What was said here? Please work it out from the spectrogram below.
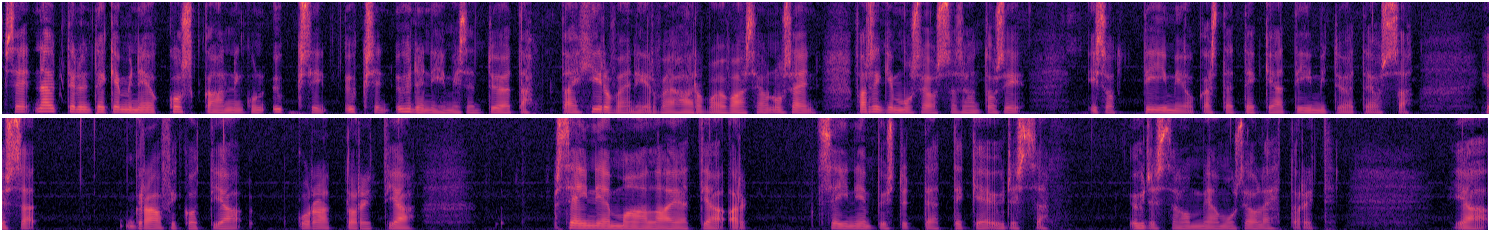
se näyttelyn tekeminen ei ole koskaan niin kuin yksin, yksin yhden ihmisen työtä tai hirveän hirveän harvoin, vaan se on usein, varsinkin museossa se on tosi iso tiimi, joka sitä tekee tiimityötä, jossa, jossa graafikot ja kuraattorit ja seinien maalaajat ja ar- seinien pystyttäjät tekee yhdessä, yhdessä hommia museolehtorit. Ja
